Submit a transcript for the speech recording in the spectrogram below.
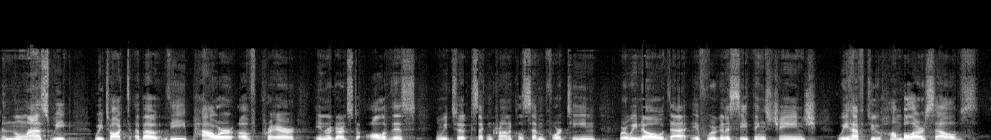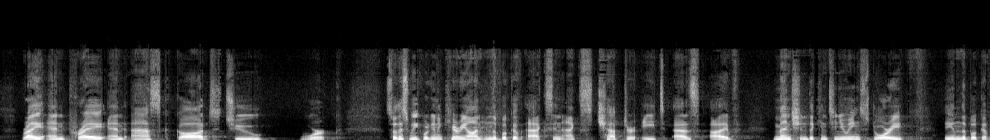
And the last week, we talked about the power of prayer in regards to all of this. And we took Second Chronicles 7:14, where we know that if we're going to see things change, we have to humble ourselves, right? And pray and ask God to work. So this week we're going to carry on in the book of Acts, in Acts chapter 8, as I've mentioned, the continuing story in the book of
